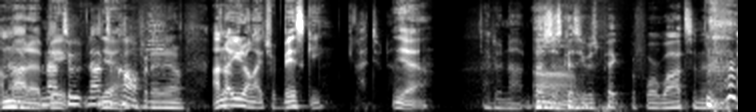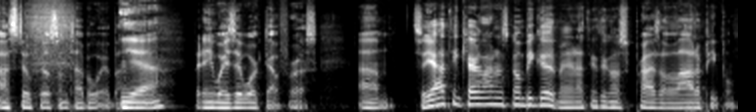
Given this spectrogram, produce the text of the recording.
I'm not a not big- too not too confident in him. I know you don't like Trubisky. I do not. Yeah. I do not. That's just because he Um, was picked before Watson, and I, I still feel some type of way about it. Yeah. But anyways, it worked out for us. Um, so yeah, I think Carolina's going to be good, man. I think they're going to surprise a lot of people.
